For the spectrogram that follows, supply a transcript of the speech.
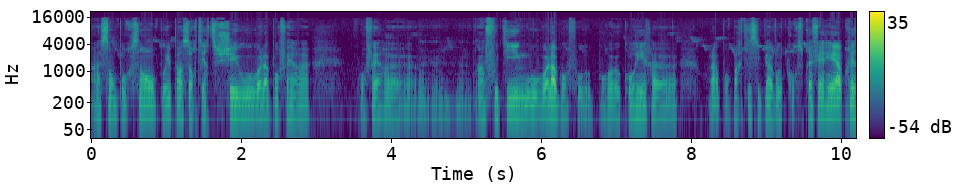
à 100%, vous pouvez pas sortir de chez vous voilà, pour faire, euh, pour faire un footing ou voilà, pour, pour courir, voilà, pour participer à votre course préférée. Après,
